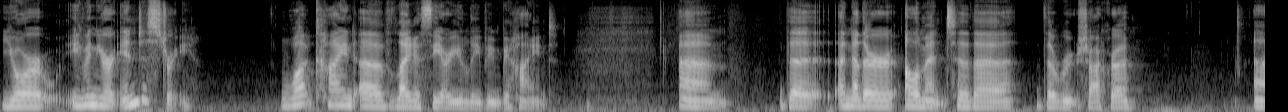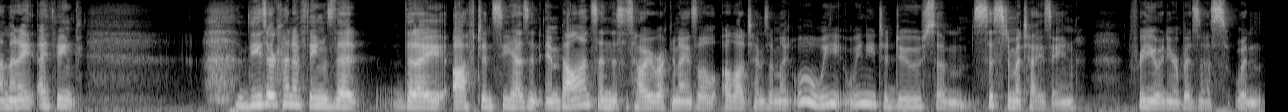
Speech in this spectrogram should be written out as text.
your even your industry? what kind of legacy are you leaving behind? Um, the another element to the the root chakra, um, and I, I think these are kind of things that that I often see as an imbalance, and this is how I recognize a, a lot of times. I'm like, oh, we we need to do some systematizing for you and your business when,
